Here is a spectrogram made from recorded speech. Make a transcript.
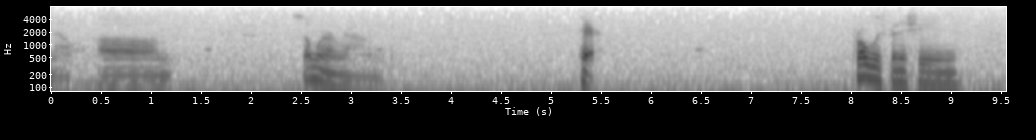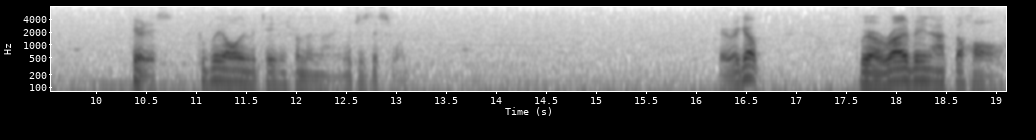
No. Um, somewhere around here. Probably finishing. Here it is. Complete all invitations from the nine, which is this one. Here we go. We are arriving at the hall.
